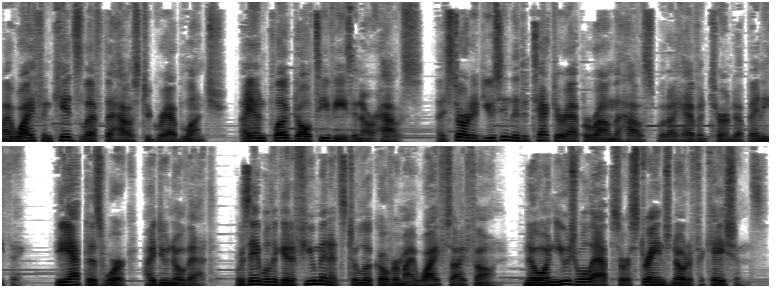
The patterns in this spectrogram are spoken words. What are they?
My wife and kids left the house to grab lunch. I unplugged all TVs in our house. I started using the detector app around the house, but I haven't turned up anything. The app does work, I do know that. Was able to get a few minutes to look over my wife's iPhone. No unusual apps or strange notifications.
